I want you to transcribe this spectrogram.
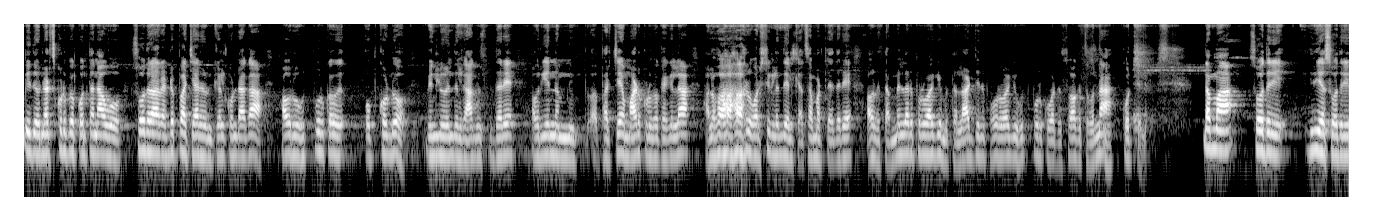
ಇದು ನಡೆಸ್ಕೊಡ್ಬೇಕು ಅಂತ ನಾವು ಸೋದರ ರೆಡ್ಡಪ್ಪಾಚಾರ್ಯರನ್ನು ಕೇಳಿಕೊಂಡಾಗ ಅವರು ಉತ್ಪೂರ್ವಕ ಒಪ್ಕೊಂಡು ಬೆಂಗಳೂರಿಂದ ಇಲ್ಲಿಗೆ ಆಗಮಿಸ್ತಿದ್ದಾರೆ. ಅವ್ರಿಗೇನು ನಮ್ಮ ಪರಿಚಯ ಮಾಡಿಕೊಡ್ಬೇಕಾಗಿಲ್ಲ. ಹಲವಾರು ವರ್ಷಗಳಿಂದ ಇಲ್ಲಿ ಕೆಲಸ ಮಾಡ್ತಾಯಿದ್ದಾರೆ ಅವ್ರಿಗೆ ತಮ್ಮೆಲ್ಲರ ಪರವಾಗಿ ಮತ್ತು ಲಾಡ್ಜಿನ ಪರವಾಗಿ ಹುತ್ಪೂರ್ವಕವಾದ ಸ್ವಾಗತವನ್ನು ಕೋರ್ತೇನೆ. ನಮ್ಮ ಸೋದರಿ, ಹಿರಿಯ ಸೋದರಿ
